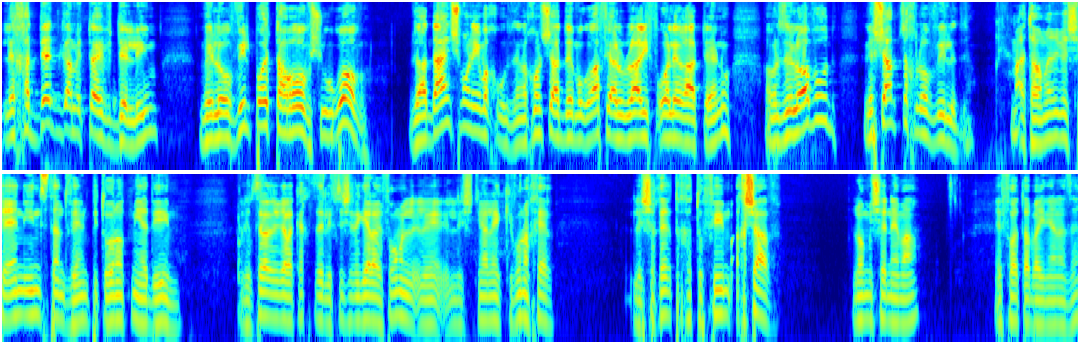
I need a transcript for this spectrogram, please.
לחדד גם את ההבדלים, ולהוביל פה את הרוב, שהוא רוב. זה עדיין 80 אחוז, זה נכון שהדמוגרפיה עלולה לפעול לרעתנו, אבל זה לא אבוד, לשם צריך להוביל את זה. אתה אומר רגע שאין אינסטנט ואין פתרונות מיידיים. אני רוצה רגע לקחת את זה לפני שנגיע לרפורמה, לשנייה לכיוון אחר. לשחרר את החטופים עכשיו, לא משנה מה. איפה אתה בעניין הזה?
